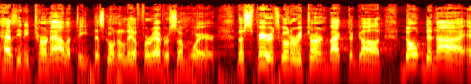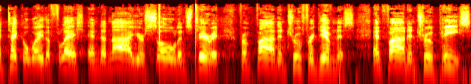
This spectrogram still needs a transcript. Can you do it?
has an eternality that's going to live forever somewhere. The spirit's going to return back to God. Don't deny and take away the flesh and deny your soul and spirit from finding true forgiveness and finding true peace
